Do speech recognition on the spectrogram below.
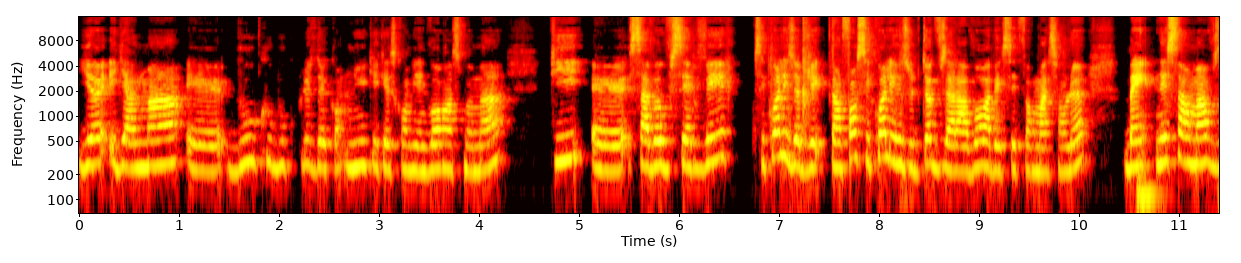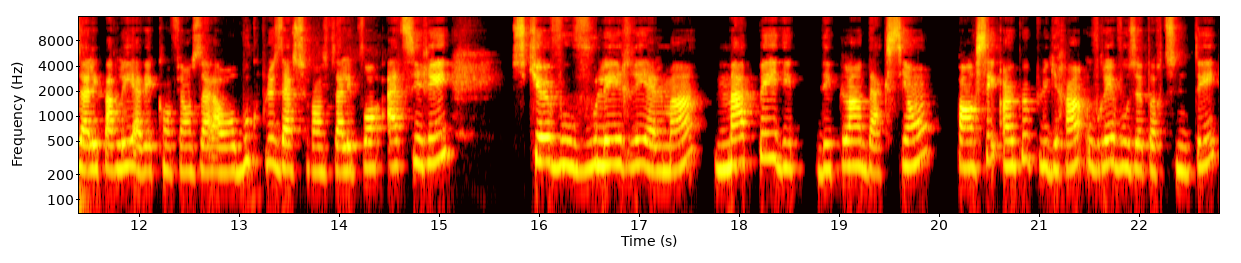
Il y a également euh, beaucoup, beaucoup plus de contenu que ce qu'on vient de voir en ce moment. Puis, euh, ça va vous servir. C'est quoi les objectifs? Dans le fond, c'est quoi les résultats que vous allez avoir avec cette formation-là? Bien, nécessairement, vous allez parler avec confiance. Vous allez avoir beaucoup plus d'assurance. Vous allez pouvoir attirer ce que vous voulez réellement, mapper des, des plans d'action, penser un peu plus grand, ouvrir vos opportunités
